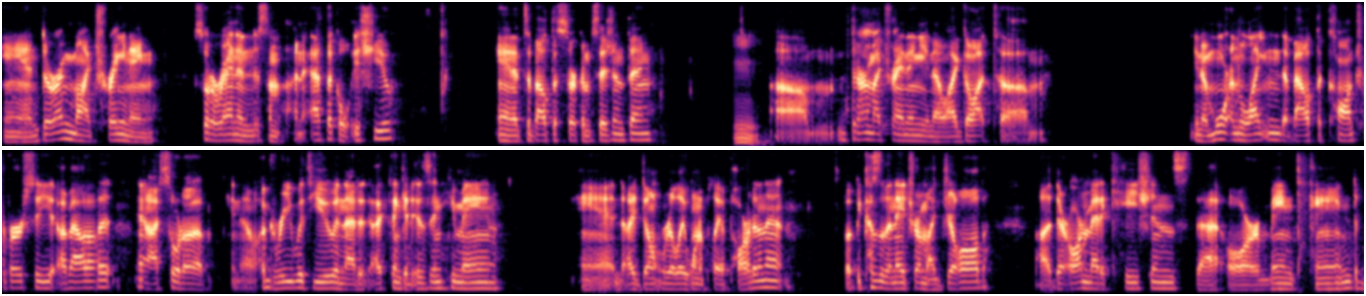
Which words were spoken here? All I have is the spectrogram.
And during my training, sort of ran into some an ethical issue, and it's about the circumcision thing. Mm. um, during my training, you know, I got um, you know, more enlightened about the controversy about it, and I sort of, you know, agree with you in that it, I think it is inhumane, and I don't really want to play a part in it. But because of the nature of my job, uh, there are medications that are maintained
